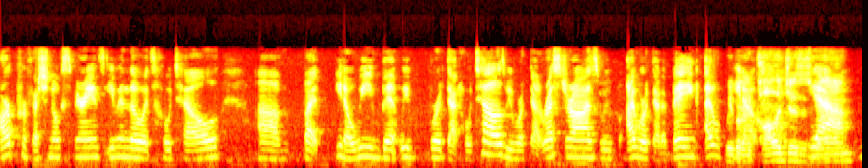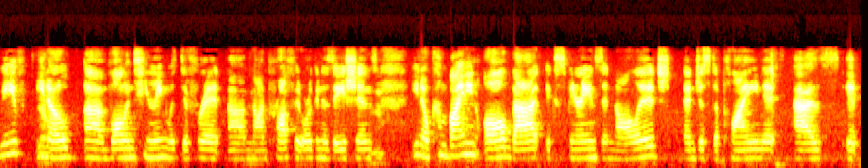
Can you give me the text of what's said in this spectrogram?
our professional experience, even though it's hotel, um, but you know we've been we've worked at hotels, we worked at restaurants, we I worked at a bank. I we've been in colleges as yeah, well. we've you know um, volunteering with different um, nonprofit organizations. Mm-hmm. You know, combining all that experience and knowledge and just applying it as it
